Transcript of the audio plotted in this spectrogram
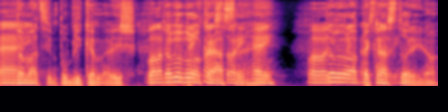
Hej. domácím publikem, víš. Bola to by to bolo krásne, story, hej. hej. To bola pekná story, no.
